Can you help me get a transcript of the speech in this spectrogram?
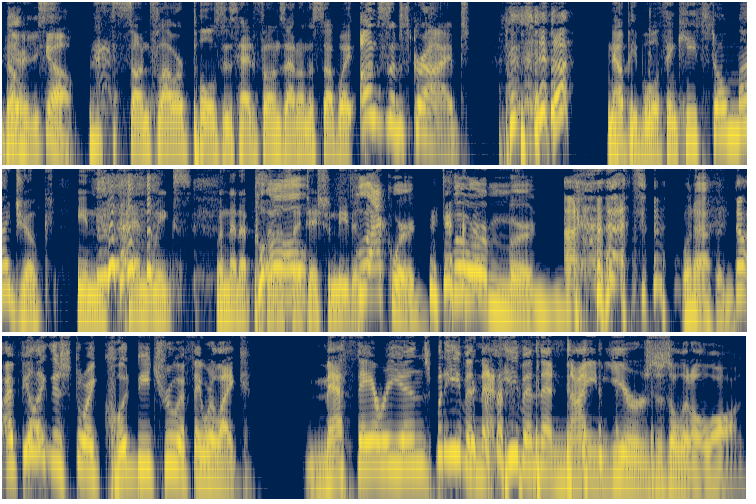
Nope. There you go. Sunflower pulls his headphones out on the subway. Unsubscribed. now people will think he stole my joke in 10 weeks when that episode of Citation Needed. Flackward. Flormer. what happened? No, I feel like this story could be true if they were like metharians, but even then, even then, nine years is a little long.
